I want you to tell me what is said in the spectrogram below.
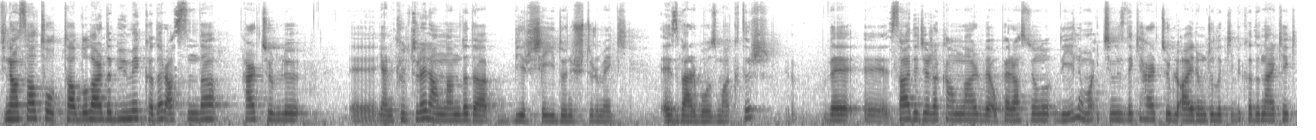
finansal tablolarda büyümek kadar aslında her türlü e, yani kültürel anlamda da bir şeyi dönüştürmek, ezber bozmaktır. Ve e, sadece rakamlar ve operasyonu değil ama içimizdeki her türlü ayrımcılık gibi kadın erkek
